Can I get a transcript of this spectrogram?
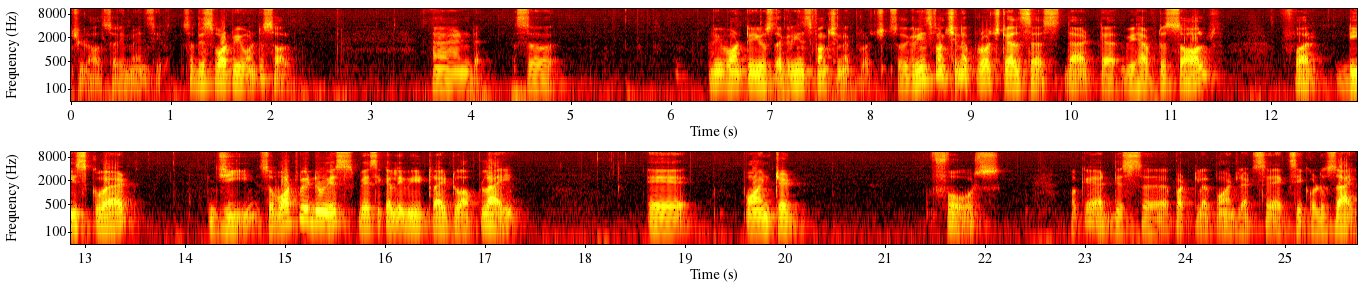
should also remain 0. So this is what we want to solve and so we want to use the Green's function approach. So the Green's function approach tells us that uh, we have to solve for d squared g. So what we do is basically we try to apply a pointed force okay at this uh, particular point let's say x equal to xi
